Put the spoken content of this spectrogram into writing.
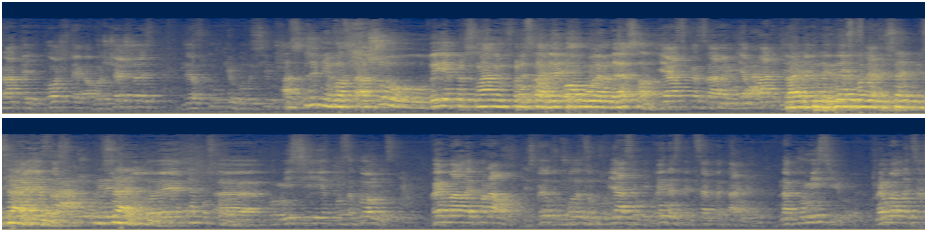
тратить кошти або ще щось для скупки голосів. А скажіть мені, будь ласка, а що ви є персональним представником УМДС? Я сказав, я партія. Я є заступник голови е, комісії по законності. Ви мали право, і ви були зобов'язані винести це питання на комісію. Ми мали це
